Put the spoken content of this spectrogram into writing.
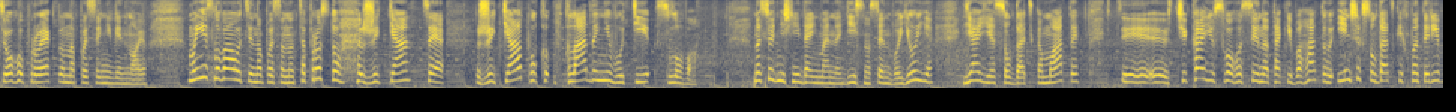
цього проєкту написані війною. Мої слова оці написано це просто життя, це життя вкладені в оті слова. На сьогоднішній день в мене дійсно син воює, я є солдатська мати. е, е, Чекаю свого сина, так і багато інших солдатських матерів.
